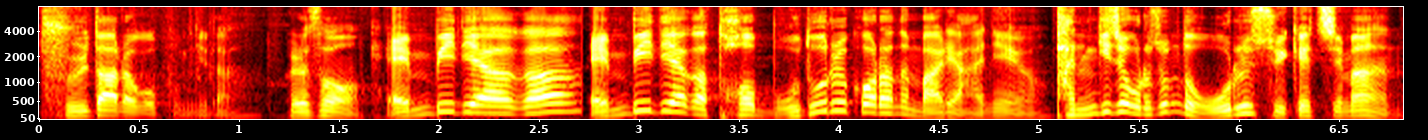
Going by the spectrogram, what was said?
둘 다라고 봅니다. 그래서 엔비디아가 엔비디아가 더 못 오를 거라는 말이 아니에요. 단기적으로 좀 더 오를 수 있겠지만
